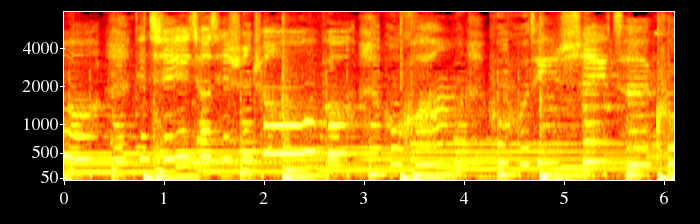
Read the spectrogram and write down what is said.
雾，踮起脚尖旋转舞步，恍恍惚惚听谁在哭？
